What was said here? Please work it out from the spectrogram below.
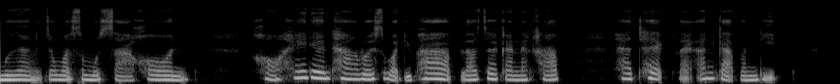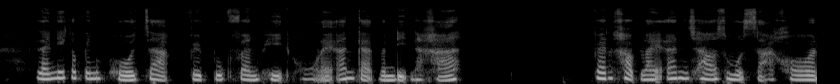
เมือง จังหวัดสมุทรสาคร ขอให้เดินทางโดยสวัสดิภาพแล้วเจอกันนะครับ Hashtag ไลอันกาดบัณฑิต และนี่ก็เป็นโพสต์จาก Facebook Fanpage ของไลอันกาดบัณฑิตนะคะ แฟนคลับไลอันชาวสมุทรสาคร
